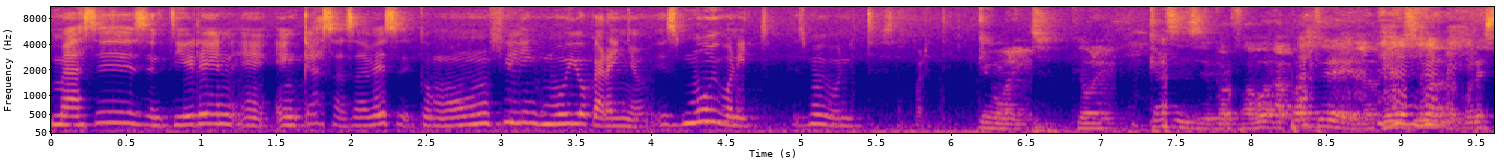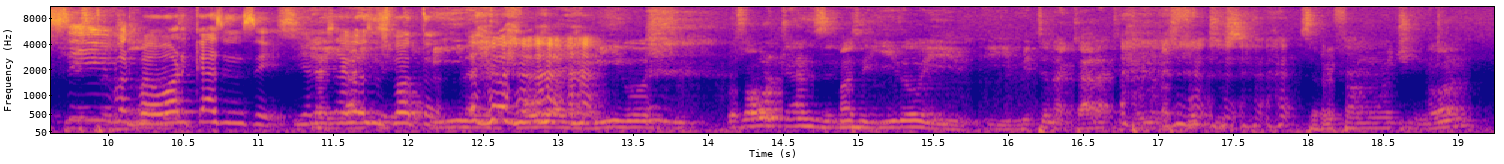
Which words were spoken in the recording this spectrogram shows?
me hace sentir en, en, en, casa, ¿sabes? Como un feeling muy hogareño. Es muy bonito, es muy bonito esa parte. Qué bonito, qué bonito. Cásense, por favor. Aparte de los dos son las mejores Sí, fiestas, por ¿no? favor, cásense. Sí, Yo les hago sus fotos. comida, amigos. Por favor, cásense más seguido y, y inviten a cara que tome las fotos. Se rifa muy chingón.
